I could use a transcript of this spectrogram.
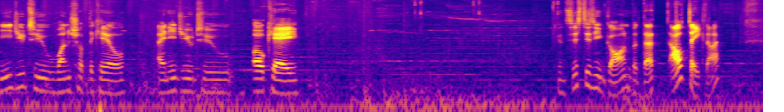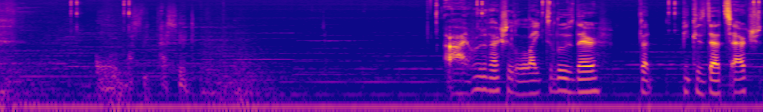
need you to one shot the kill. I need you to okay. Consistency gone, but that I'll take that. I would have actually liked to lose there, that because that's actually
